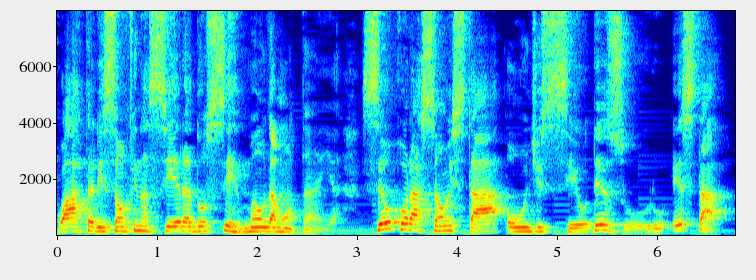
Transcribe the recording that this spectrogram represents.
Quarta lição financeira do Sermão da Montanha. Seu coração está onde seu tesouro está.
